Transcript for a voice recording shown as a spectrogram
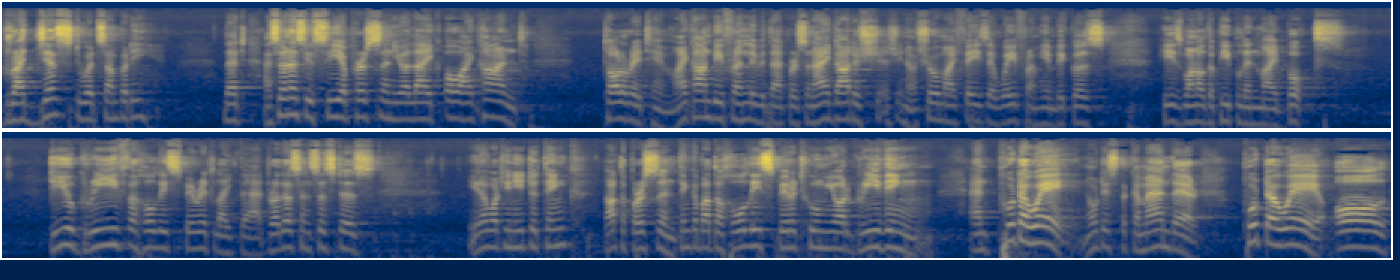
grudges towards somebody? That as soon as you see a person, you're like, oh, I can't tolerate him. I can't be friendly with that person. I got to sh- you know, show my face away from him because he's one of the people in my books. Do you grieve the Holy Spirit like that? Brothers and sisters, you know what you need to think? Not the person. Think about the Holy Spirit whom you are grieving and put away. Notice the command there put away all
